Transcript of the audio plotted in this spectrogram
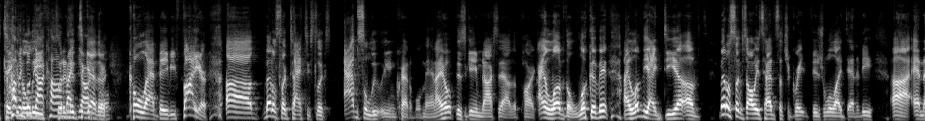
stick, taking the leaf, comicbook.com, putting it together. article. Collab, baby, fire! Uh, Metal Slug Tactics looks absolutely incredible, man. I hope this game knocks it out of the park. I love the look of it. I love the idea of Metal Slug's always had such a great visual identity, uh, and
